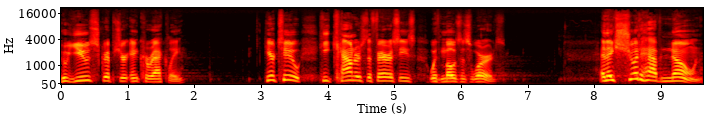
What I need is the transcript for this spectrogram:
who used scripture incorrectly, here too, he counters the Pharisees with Moses' words. And they should have known.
